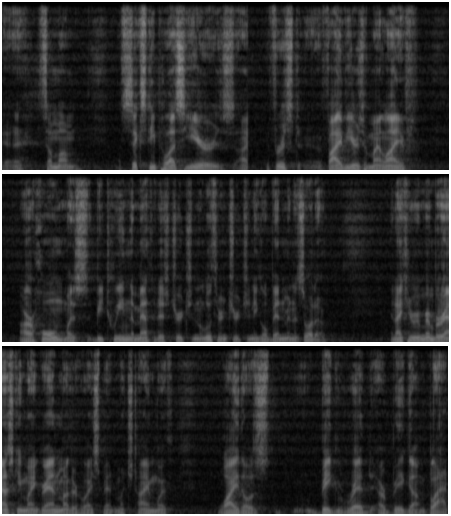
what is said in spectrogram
uh, some um, 60 plus years, I, the first five years of my life, our home was between the Methodist Church and the Lutheran Church in Eagle Bend, Minnesota. And I can remember asking my grandmother, who I spent much time with, why those big red or big um, black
